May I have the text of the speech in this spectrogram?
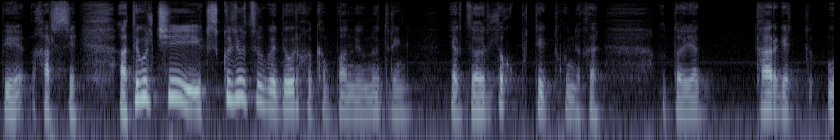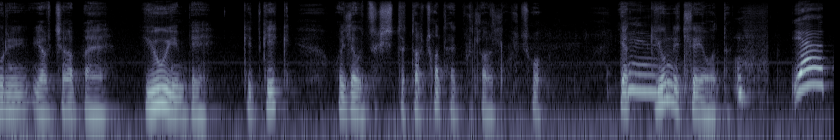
би харсан. А тэгвэл чи эксклюзив гэдэг өөрийнхөө компани өнөөдрийн яг зорилго бүтээгдэхүүнийхээ одоо яг таргет өөрийн явж байгаа бай юу юм бэ гэдгийг хоёлаа үзэгчдэд товчхон тайлбарлаа ойлгуулчихгүй. Яг юуны төлөө яваад? Яад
